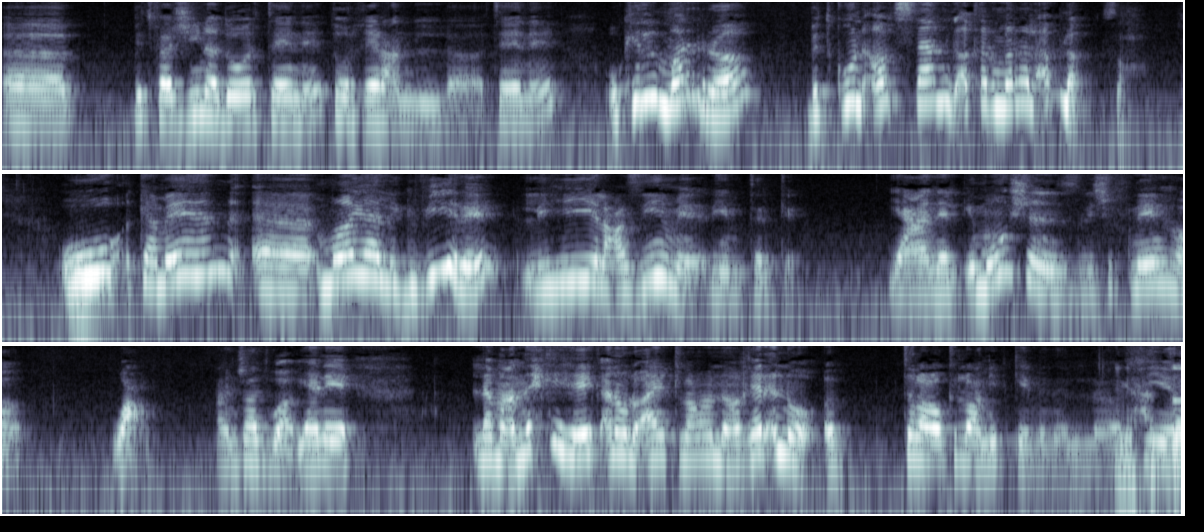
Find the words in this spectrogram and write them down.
آه، بتفرجينا دور تاني دور غير عن التاني وكل مرة بتكون outstanding أكثر من المرة اللي قبلها. صح. وكمان آه مايا الكبيرة اللي هي العظيمة ريم تركي. يعني ال emotions اللي شفناها wow عن جد wow. يعني لما عم نحكي هيك أنا ولؤي طلعنا غير إنه طلعوا كله عم يبكي من الفيلم يعني حتى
